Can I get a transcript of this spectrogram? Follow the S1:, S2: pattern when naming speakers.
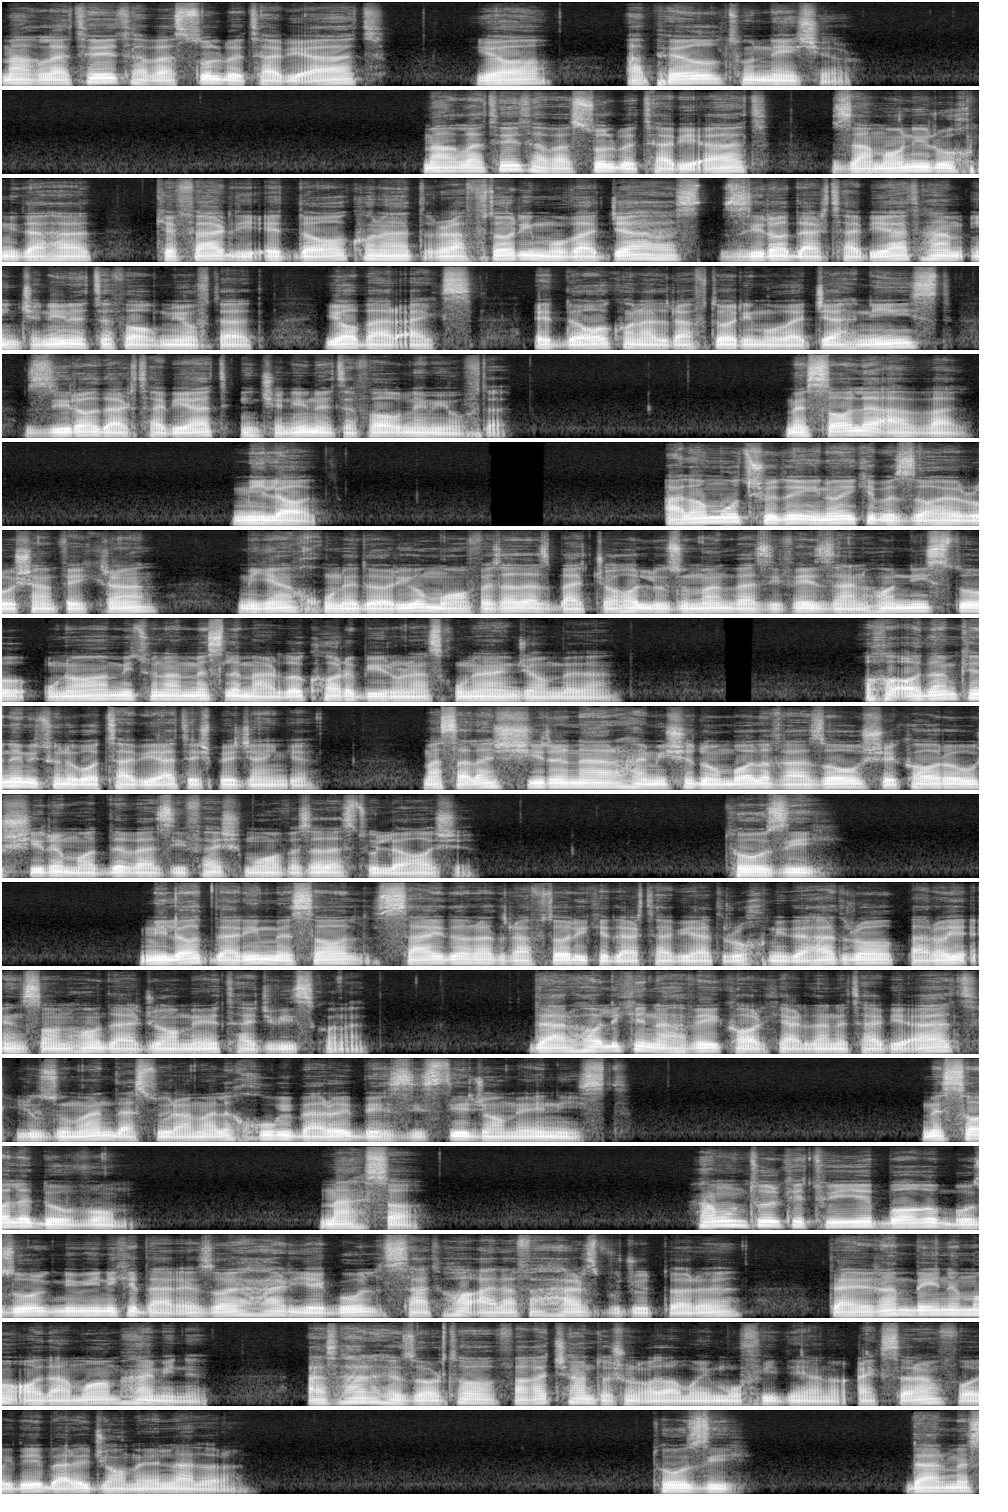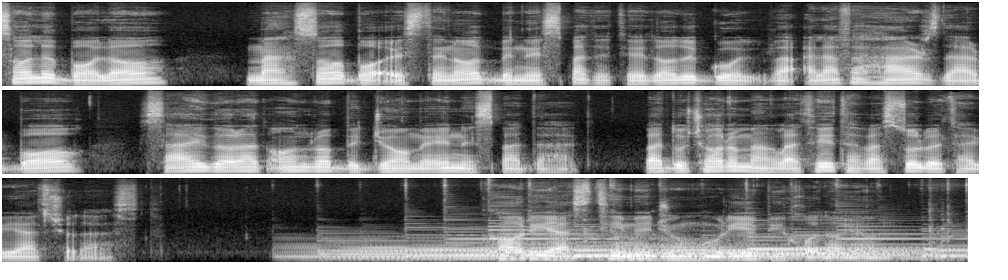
S1: مغلطه توسل به طبیعت یا appeal to nature مغلطه توسل به طبیعت زمانی رخ می دهد که فردی ادعا کند رفتاری موجه است زیرا در طبیعت هم این چنین اتفاق می افتد یا برعکس ادعا کند رفتاری موجه نیست زیرا در طبیعت این چنین اتفاق نمی افتد. مثال اول میلاد الان مد شده اینایی که به ظاهر روشن فکرن میگن خونداری و محافظت از بچه ها لزوما وظیفه زنها نیست و اونا هم می‌تونن مثل مردا کار بیرون از خونه انجام بدن. آخه آدم که نمی‌تونه با طبیعتش بجنگه. مثلا شیر نر همیشه دنبال غذا و شکار و شیر ماده وظیفش محافظت از طوله هاشه. توضیح میلاد در این مثال سعی دارد رفتاری که در طبیعت رخ می‌دهد را برای انسانها در جامعه تجویز کند. در حالی که نحوه کار کردن طبیعت لزوما دستورالعمل خوبی برای بهزیستی جامعه نیست. مثال دوم. محسا. همونطور که توی یه باغ بزرگ می‌بینی که در ازای هر یه گل صدها علف هرز وجود داره دقیقا بین ما آدما هم همینه. از هر هزار تا فقط چند تاشون آدمای مفیدی و اکثرا فایده برای جامعه ندارن. توضیح. در مثال بالا محسا با استناد به نسبت تعداد گل و علف هرز در باغ سعی دارد آن را به جامعه نسبت دهد و دچار مغلطه توسل به طبیعت شده است. کاری از تیم جمهوری بیخدایان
